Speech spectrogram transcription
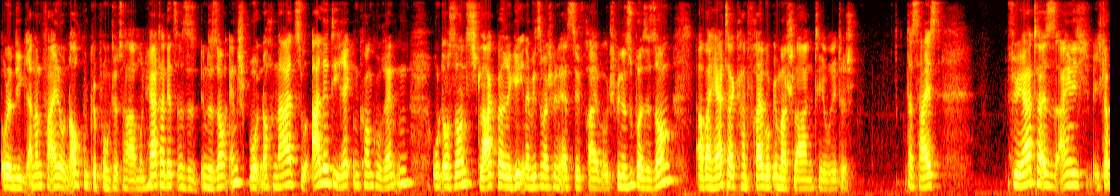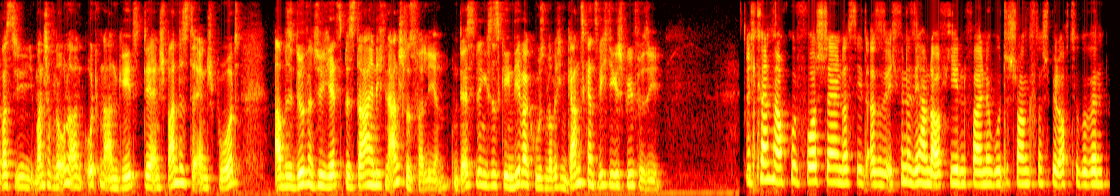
oder die anderen Vereine unten auch gut gepunktet haben. Und Hertha hat jetzt im Saisonendspurt noch nahezu alle direkten Konkurrenten und auch sonst schlagbare Gegner, wie zum Beispiel den SC Freiburg. Spielen eine super Saison, aber Hertha kann Freiburg immer schlagen, theoretisch. Das heißt, für Hertha ist es eigentlich, ich glaube, was die Mannschaft da unten unten angeht, der entspannteste Endspurt. Aber sie dürfen natürlich jetzt bis dahin nicht den Anschluss verlieren. Und deswegen ist es gegen Leverkusen, glaube ich, ein ganz, ganz wichtiges Spiel für sie. Ich könnte mir auch gut vorstellen, dass sie, also ich finde, sie haben da auf jeden Fall eine gute Chance, das Spiel auch zu gewinnen.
